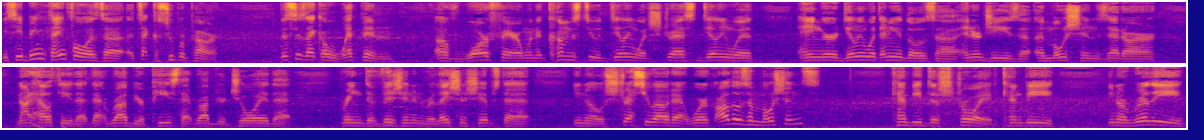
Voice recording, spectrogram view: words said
You see, being thankful is a it's like a superpower. This is like a weapon of warfare when it comes to dealing with stress, dealing with anger, dealing with any of those uh, energies, uh, emotions that are not healthy, that, that rob your peace, that rob your joy, that bring division in relationships, that, you know, stress you out at work. All those emotions can be destroyed, can be, you know, really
